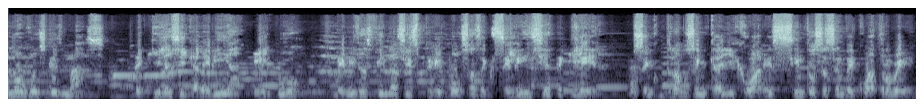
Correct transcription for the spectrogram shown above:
No busques más. Tequilas y Galería El Búho. Bebidas finas y espirituosas de excelencia tequilera nos encontramos en calle Juárez 164B,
